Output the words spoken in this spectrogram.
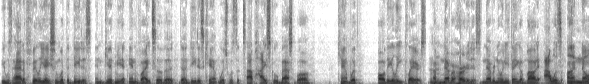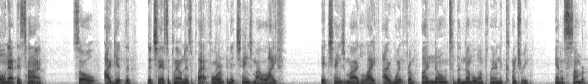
He was had affiliation with Adidas and give me an invite to the, the Adidas camp, which was the top high school basketball camp with all the elite players. I've mm-hmm. never heard of this, never knew anything about it. I was unknown at this time. So I get the, the chance to play on this platform and it changed my life. It changed my life. I went from unknown to the number one player in the country in a summer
